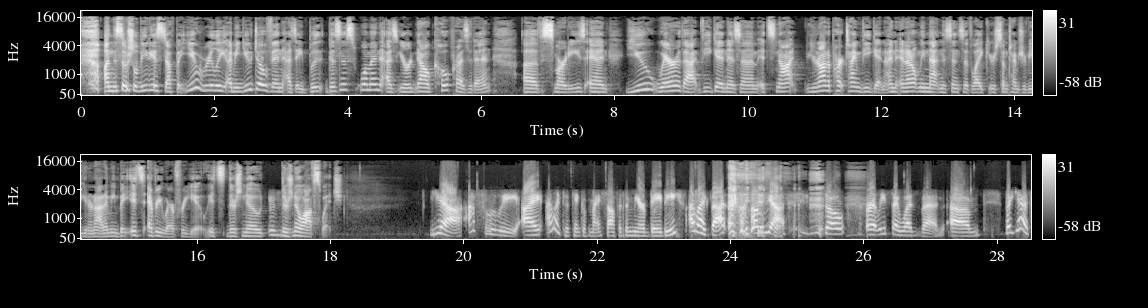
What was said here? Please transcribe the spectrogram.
on the social media stuff but you really i mean you dove in as a bu- businesswoman as you're now co-president of smarties and you wear that veganism. It's not you're not a part-time vegan and, and i don't mean that in the sense of like you're sometimes you're vegan or not. I mean but it's everywhere for you. It's there's no mm-hmm. there's no off switch yeah, absolutely. I, I like to think of myself as a mere baby. I like that. um, yeah. So, or at least I was then. Um, but yeah, it's,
